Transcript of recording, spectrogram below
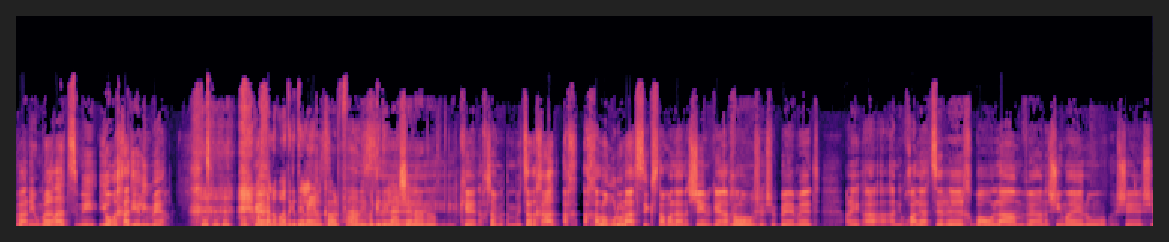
ואני אומר לעצמי, יום אחד יהיה לי 100. אוקיי? החלומות גדלים אז- כל פעם עם אז, הגדילה אה, שלנו. כן, עכשיו מצד אחד הח- החלום הוא לא להעסיק סתם מלא אנשים, כן? החלום ברור. הוא ש- שבאמת אני, אני אוכל לייצר ערך בעולם, והאנשים האלו ש, ש,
